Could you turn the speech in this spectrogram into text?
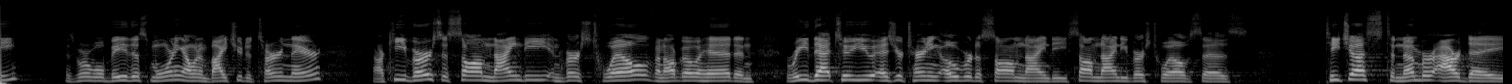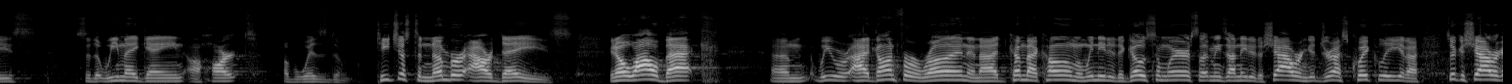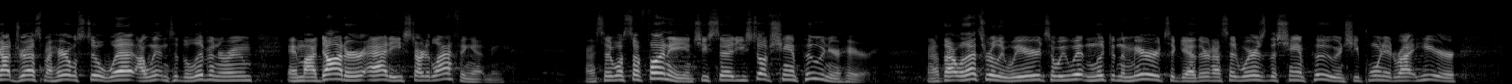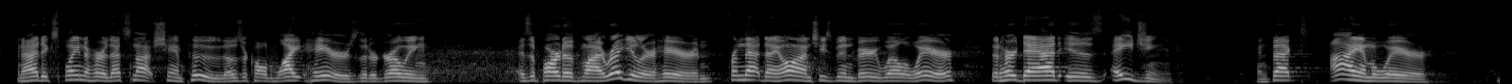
is where we'll be this morning. I want to invite you to turn there. Our key verse is Psalm 90 and verse 12, and I'll go ahead and read that to you as you're turning over to Psalm 90. Psalm 90, verse 12 says, Teach us to number our days so that we may gain a heart of wisdom. Teach us to number our days. You know, a while back, um, we were, I had gone for a run and I'd come back home and we needed to go somewhere, so that means I needed a shower and get dressed quickly. And I took a shower, got dressed, my hair was still wet. I went into the living room and my daughter, Addie, started laughing at me. And I said, What's so funny? And she said, You still have shampoo in your hair. And I thought, Well, that's really weird. So we went and looked in the mirror together and I said, Where's the shampoo? And she pointed right here. And I had to explain to her, That's not shampoo. Those are called white hairs that are growing as a part of my regular hair. And from that day on, she's been very well aware that her dad is aging. In fact, I am aware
